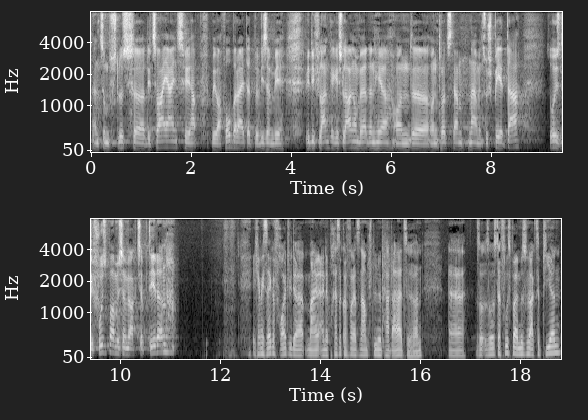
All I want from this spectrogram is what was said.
dann zum Schluss äh, die 2-1. Wir, wir waren vorbereitet, wir wissen, wie, wie die Flanke geschlagen werden hier und, äh, und trotzdem nahmen zu spät da. So ist die Fußball, müssen wir akzeptieren. Ich habe mich sehr gefreut, wieder mal eine Pressekonferenz nach dem Spiel mit Pardada zu hören. Äh, So, so ist der Fußball, müssen wir akzeptieren.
